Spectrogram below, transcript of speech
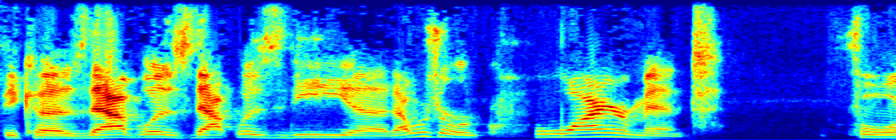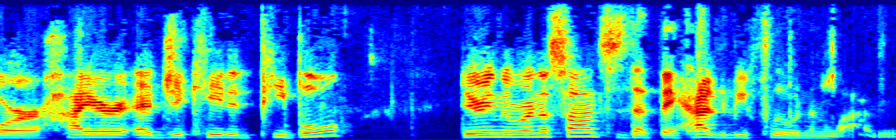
because that was that was the uh, that was a requirement for higher educated people during the Renaissance is that they had to be fluent in Latin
